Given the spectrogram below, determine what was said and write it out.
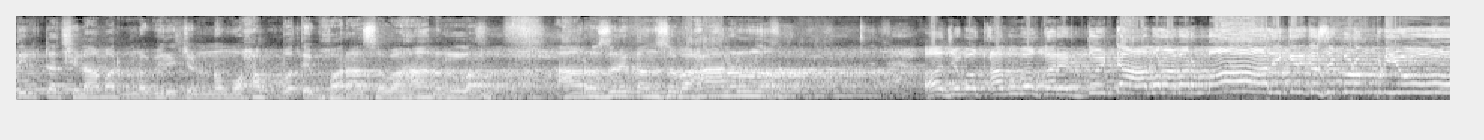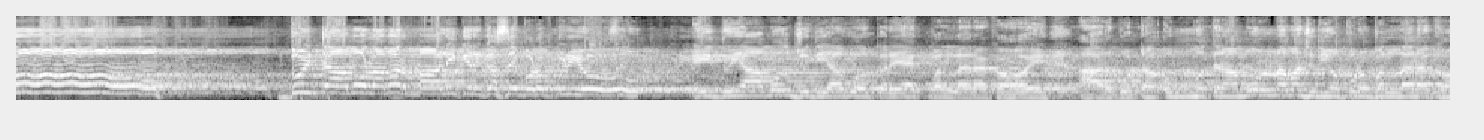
দিলটা ছিল আমার নবীর জন্য মোহাব্বতে ভরা সোবাহান আর জোরে কান সোবাহান অযুবক আবু বকরের দুইটা আমল আমার মালিকের কাছে বড় প্রিয়। এই দুই আমল যদি আবু করে এক পাল্লায় রাখা হয়, আর গোটা উম্মতের আমল নামা যদি অপর পাল্লায় রাখা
